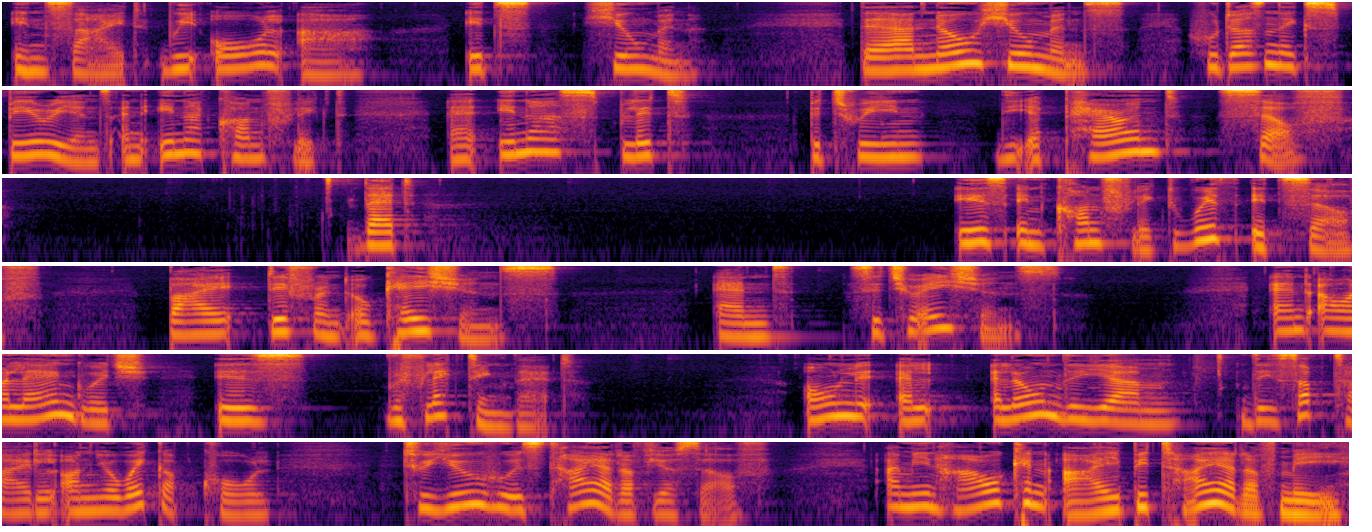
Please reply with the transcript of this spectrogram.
inside. We all are. It's human. There are no humans who doesn't experience an inner conflict, an inner split between the apparent self that is in conflict with itself by different occasions and situations. And our language is reflecting that. Only al alone the, um, the subtitle on your wake up call to you who is tired of yourself. I mean, how can I be tired of me?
